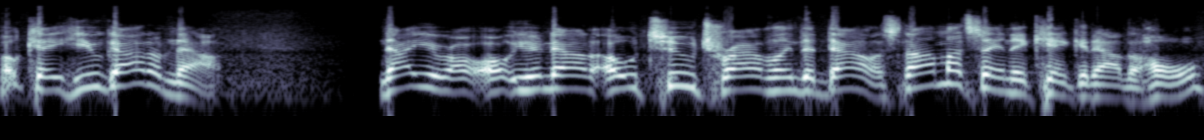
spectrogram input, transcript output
Okay, you got him now. Now you're you're down 0-2 traveling to Dallas. Now I'm not saying they can't get out of the hole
